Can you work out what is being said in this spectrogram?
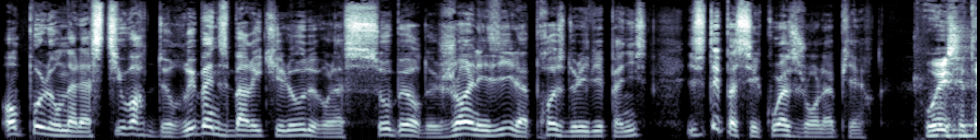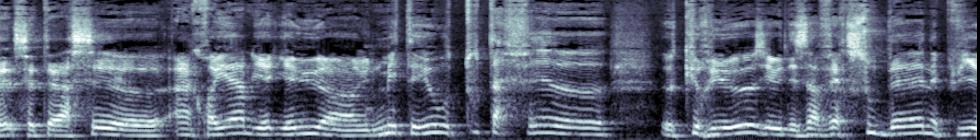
en pôle, on a la Stewart de Rubens Barrichello devant la Sauber de Jean Alési, la Prost d'Olivier Panis. Il s'était passé quoi ce jour-là, Pierre? Oui, c'était assez euh, incroyable. Il y, a, eu une météo tout à fait euh, euh, curieuse. Il y a eu des averses soudaines, et puis,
